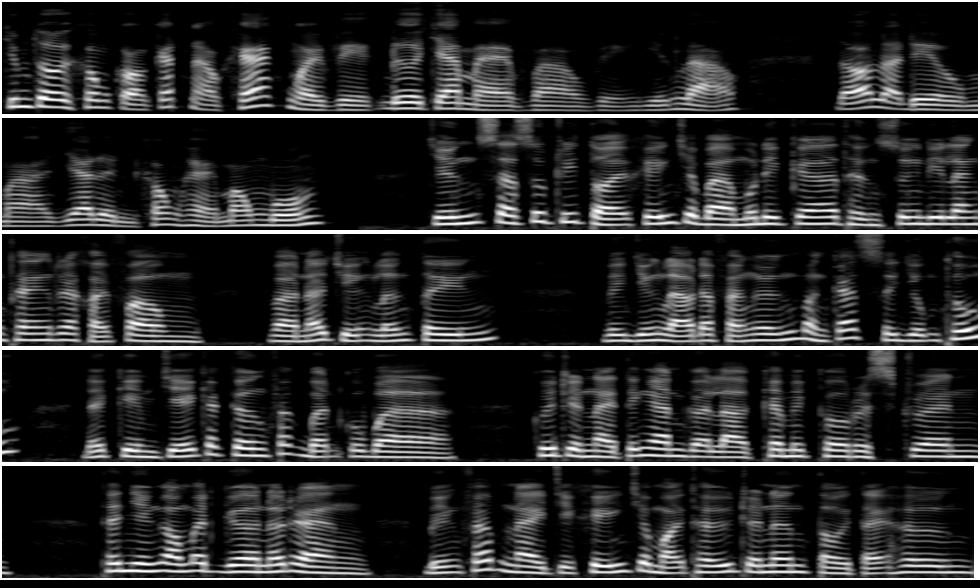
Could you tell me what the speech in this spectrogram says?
Chúng tôi không còn cách nào khác ngoài việc đưa cha mẹ vào viện dưỡng lão. Đó là điều mà gia đình không hề mong muốn. Chứng sa sút trí tuệ khiến cho bà Monica thường xuyên đi lang thang ra khỏi phòng và nói chuyện lớn tiếng. Viện dưỡng lão đã phản ứng bằng cách sử dụng thuốc để kiềm chế các cơn phát bệnh của bà. Quy trình này tiếng Anh gọi là chemical restraint. Thế nhưng ông Edgar nói rằng biện pháp này chỉ khiến cho mọi thứ trở nên tồi tệ hơn.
